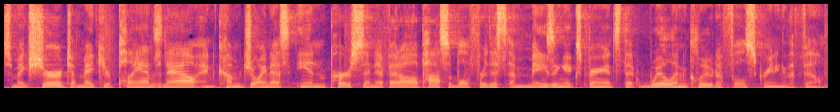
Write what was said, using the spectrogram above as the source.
So make sure to make your plans now and come join us in person if at all possible for this amazing experience that will include a full screening of the film.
